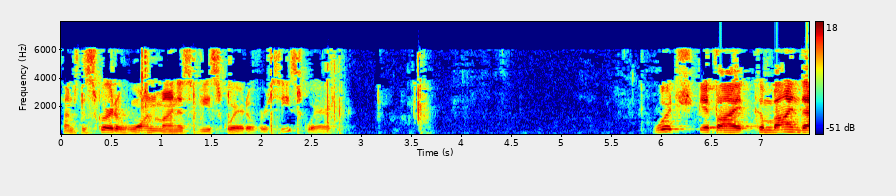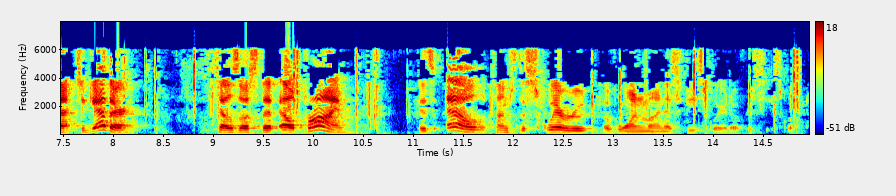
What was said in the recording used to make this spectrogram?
times the square root of 1 minus v squared over c squared, which, if I combine that together, tells us that L prime is L times the square root of 1 minus v squared over c squared.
